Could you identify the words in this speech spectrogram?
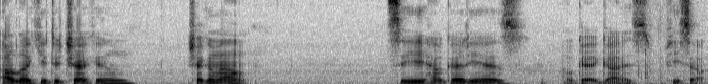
I'd like you to check him check him out. See how good he is. Okay guys peace out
